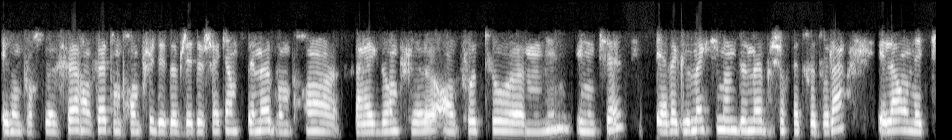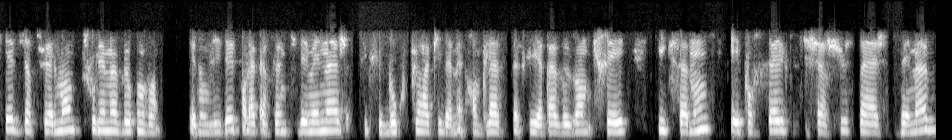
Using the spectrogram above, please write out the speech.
Et donc pour ce faire, en fait, on prend plus des objets de chacun de ces meubles. On prend, euh, par exemple, euh, en photo euh, une pièce et avec le maximum de meubles sur cette photo-là. Et là, on étiquette virtuellement tous les meubles qu'on vend. Et donc l'idée pour la personne qui déménage, c'est que c'est beaucoup plus rapide à mettre en place parce qu'il n'y a pas besoin de créer X annonces. Et pour celles qui cherchent juste à acheter des meubles,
